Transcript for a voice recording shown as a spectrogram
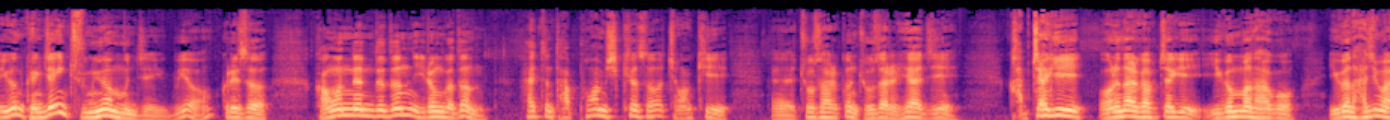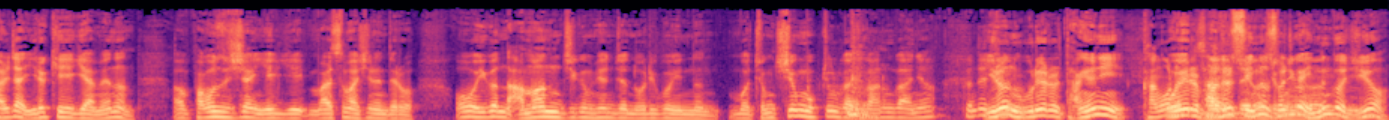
이건 굉장히 중요한 문제이고요. 그래서 강원랜드든 이런 거든 하여튼 다 포함시켜서 정확히 조사할 건 조사를 해야지. 갑자기 어느 날 갑자기 이것만 하고 이건 하지 말자 이렇게 얘기하면은 어, 박원순 시장이 얘기 말씀하시는 대로 어 이건 나만 지금 현재 노리고 있는 뭐 정치적 목적을 가지고 하는 거 아니야? 이런 우려를 당연히 오해를 받을 수 있는 소지가 있는 거지요.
